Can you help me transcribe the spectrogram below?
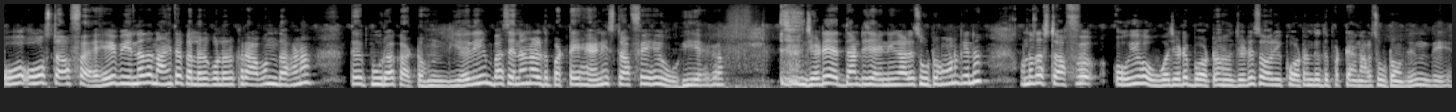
ਉਹ ਉਹ ਸਟੱਫ ਹੈ ਇਹ ਵੀ, ਇਹਨਾਂ ਦਾ ਨਾ ਹੀ ਤਾਂ ਕਲਰ ਕੋਲਰ ਖਰਾਬ ਹੁੰਦਾ ਹਨਾ ਤੇ ਪੂਰਾ ਕੱਟ ਹੁੰਦੀ ਹੈ ਇਹਦੀ, ਬਸ ਇਹਨਾਂ ਨਾਲ ਦੁਪੱਟੇ ਹੈ ਨਹੀਂ ਸਟੱਫ ਇਹ ਉਹੀ ਹੈਗਾ। ਜਿਹੜੇ ਇਦਾਂ ਡਿਜ਼ਾਈਨਿੰਗ ਵਾਲੇ ਸੂਟ ਹੋਣਗੇ ਨਾ, ਉਹਨਾਂ ਦਾ ਸਟੱਫ ਉਹੀ ਹੋਊਗਾ ਜਿਹੜੇ ਬਾਟਮ ਜਿਹੜੇ ਸੌਰੀ ਕਾਟਨ ਦੇ ਦੁਪੱਟਿਆਂ ਨਾਲ ਸੂਟ ਆਉਂਦੇ ਹੁੰਦੇ ਆ।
